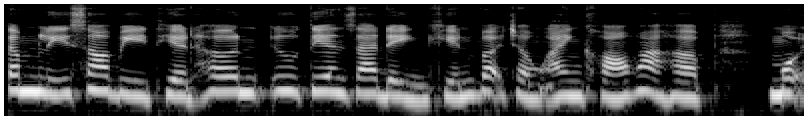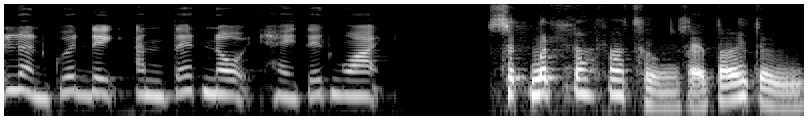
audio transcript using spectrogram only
tâm lý so bì thiệt hơn ưu tiên gia đình khiến vợ chồng anh khó hòa hợp mỗi lần quyết định ăn Tết nội hay Tết ngoại. Xích mích đó nó thường sẽ tới từ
